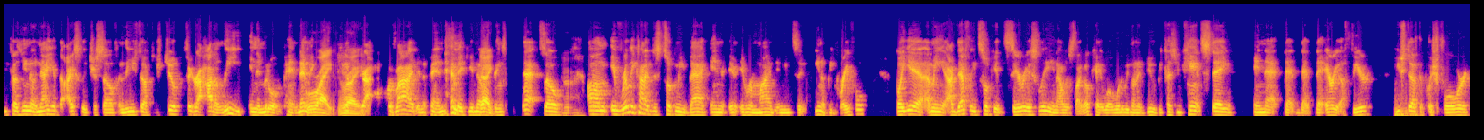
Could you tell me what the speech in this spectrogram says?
because you know now you have to isolate yourself, and then you still have to still figure out how to lead in the middle of a pandemic. Right, You right. out how to provide in a pandemic. You know, Right. and things like that. So um, it really kind of just took me back and it, it reminded me to you know be grateful. But yeah i mean i definitely took it seriously and i was like okay well what are we going to do? Because you can't stay in that that that, that area of fear. You still have to push forward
